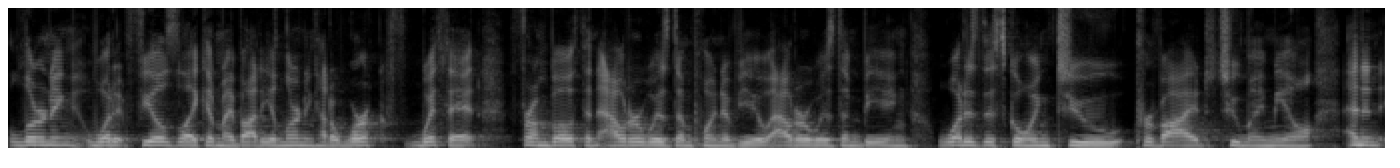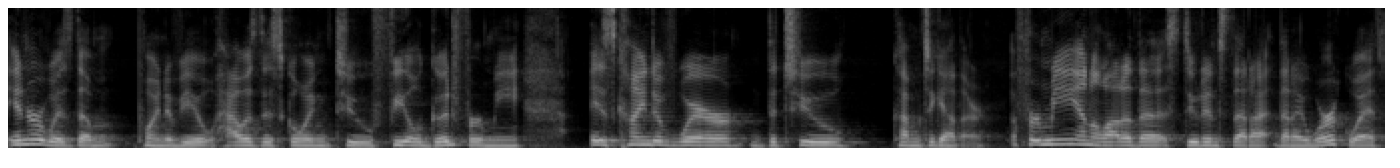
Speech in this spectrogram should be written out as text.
learning what it feels like in my body and learning how to work with it from both an outer wisdom point of view, outer wisdom being what is this going to provide to my meal, and an inner wisdom point of view, how is this going to feel good for me, is kind of where the two come together. For me and a lot of the students that I that I work with,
